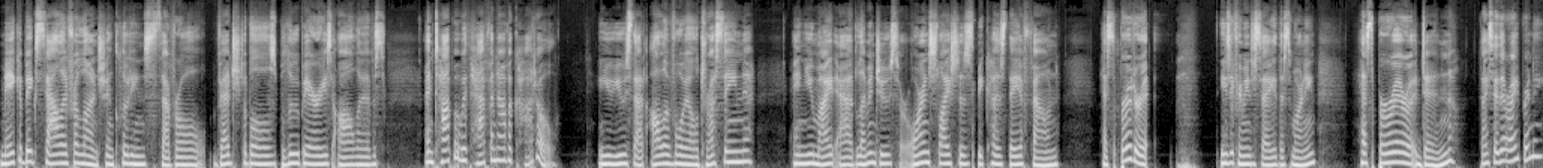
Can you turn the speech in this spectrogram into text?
Make a big salad for lunch, including several vegetables, blueberries, olives, and top it with half an avocado. You use that olive oil dressing, and you might add lemon juice or orange slices because they have found hesperidin. Easy for me to say this morning. Hesperidin. Did I say that right, Brittany?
